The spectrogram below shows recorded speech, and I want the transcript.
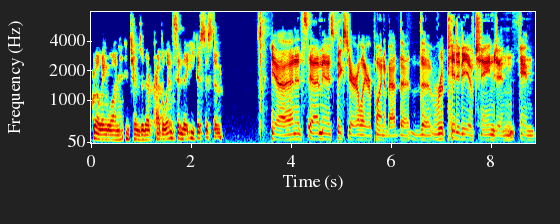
growing one in terms of their prevalence in the ecosystem. Yeah, and it's I mean it speaks to your earlier point about the the rapidity of change in in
